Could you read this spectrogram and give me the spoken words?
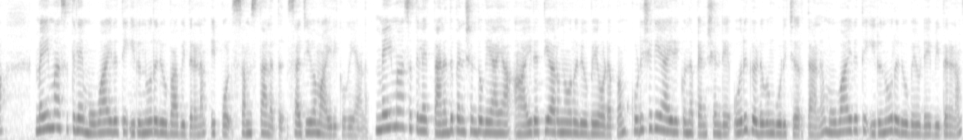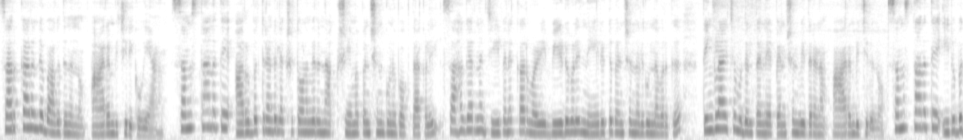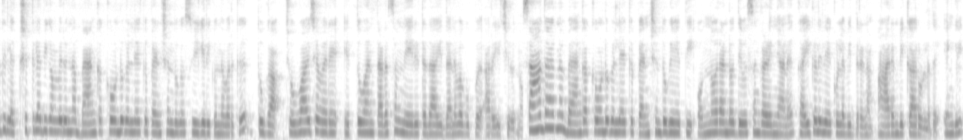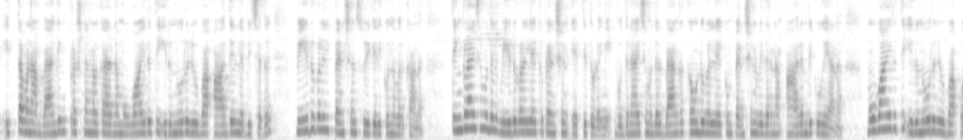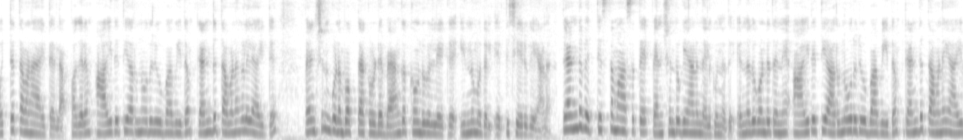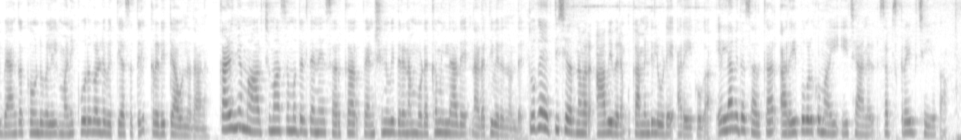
മെയ് മാസത്തിലെ മൂവായിരത്തി ഇരുന്നൂറ് രൂപ വിതരണം ഇപ്പോൾ സംസ്ഥാനത്ത് സജീവമായിരിക്കുകയാണ്. മെയ് മാസത്തിലെ തനത് പെൻഷൻ തുകയായ ആയിരത്തി അറുന്നൂറ് രൂപയോടൊപ്പം കുടിശ്ശികയായിരിക്കുന്ന പെൻഷന്റെ ഒരു ഗഡുവും കൂടി ചേർത്താണ് മൂവായിരത്തി ഇരുന്നൂറ് രൂപയുടെ വിതരണം സർക്കാരിന്റെ ഭാഗത്തു നിന്നും ആരംഭിച്ചിരിക്കുകയാണ്. സംസ്ഥാനത്തെ അറുപത്തിരണ്ട് ലക്ഷത്തോളം വരുന്ന ക്ഷേമ പെൻഷൻ ഗുണഭോക്താക്കളിൽ സഹകരണ ജീവനക്കാർ വഴി വീടുകളിൽ നേരിട്ട് പെൻഷൻ നൽകുന്നവർക്ക് തിങ്കളാഴ്ച മുതൽ തന്നെ പെൻഷൻ വിതരണം ആരംഭിച്ചിരുന്നു. സംസ്ഥാനത്തെ ഇരുപത് ലക്ഷത്തിലധികം വരുന്ന ബാങ്ക് അക്കൗണ്ടുകളിലേക്ക് പെൻഷൻ തുക സ്വീകരിക്കുന്നവർക്ക് തുക ചൊവ്വാഴ്ച വരെ എത്തുവാൻ തടസ്സം നേരിട്ടതായി ധനവകുപ്പ് അറിയിച്ചിരുന്നു. സാധാരണ ബാങ്ക് അക്കൗണ്ടുകളിലേക്ക് പെൻഷൻ തുകയെത്തി ഒന്നോ രണ്ടോ ദിവസം കഴിഞ്ഞാണ് കൈകളിലേക്കുള്ള വിതരണം ആരംഭിക്കാറുള്ളത്. എങ്കിൽ ഇത്തവണ ബാങ്കിംഗ് പ്രശ്നങ്ങൾ കാരണം മൂവായിരത്തി രൂപ ആദ്യം ലഭിച്ചത് വീടുകളിൽ പെൻഷൻ സ്വീകരിക്കുന്നവർക്കാണ്. തിങ്കളാഴ്ച മുതൽ വീടുകളിലേക്ക് പെൻഷൻ എത്തിത്തുടങ്ങി. ബുധനാഴ്ച മുതൽ ബാങ്ക് അക്കൗണ്ടുകളിലേക്കും പെൻഷൻ വിതരണം ആരംഭിക്കുകയാണ്. മൂവായിരത്തി ഇരുന്നൂറ് രൂപ ഒറ്റത്തവണ ആയിട്ടല്ല പകരം ആയിരത്തി അറുന്നൂറ് രൂപ വീതം രണ്ട് തവണകളിലായിട്ട് പെൻഷൻ ഗുണഭോക്താക്കളുടെ ബാങ്ക് അക്കൗണ്ടുകളിലേക്ക് ഇന്നു മുതൽ എത്തിച്ചേരുകയാണ്. രണ്ട് വ്യത്യസ്ത മാസത്തെ പെൻഷൻ തുകയാണ് നൽകുന്നത്. എന്നതുകൊണ്ട് തന്നെ ആയിരത്തി അറുന്നൂറ് രൂപ വീതം രണ്ട് തവണയായി ബാങ്ക് അക്കൗണ്ടുകളിൽ മണിക്കൂറുകളുടെ വ്യത്യാസത്തിൽ ക്രെഡിറ്റ് ആവുന്നതാണ്. കഴിഞ്ഞ മാർച്ച് മാസം മുതൽ തന്നെ സർക്കാർ പെൻഷൻ വിതരണം മുടക്കമില്ലാതെ നടത്തിവരുന്നുണ്ട്. തുക എത്തിച്ചേർന്നവർ ആ വിവരം കമന്റിലൂടെ അറിയിക്കുക. എല്ലാവിധ സർക്കാർ അറിയിപ്പുകൾക്കുമായി ഈ ചാനൽ സബ്സ്ക്രൈബ് ചെയ്യുക.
